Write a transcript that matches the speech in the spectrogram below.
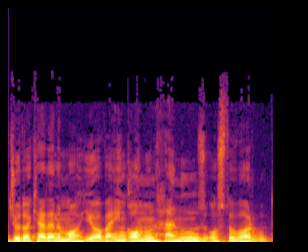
جدا کردن ماهیا و این قانون هنوز استوار بود.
